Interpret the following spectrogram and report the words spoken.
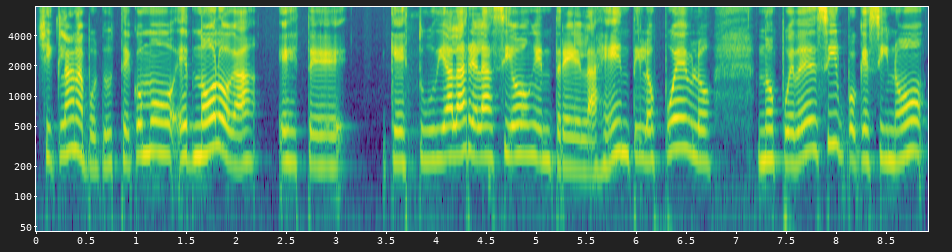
Chiclana? Porque usted como etnóloga, este, que estudia la relación entre la gente y los pueblos, nos puede decir, porque si no,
